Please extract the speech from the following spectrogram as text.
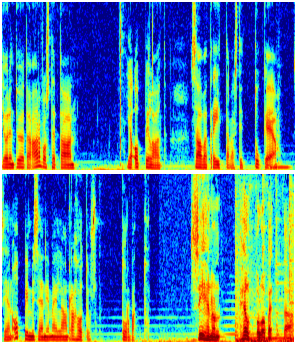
joiden työtä arvostetaan ja oppilaat saavat riittävästi tukea siihen oppimiseen ja meillä on rahoitus turvattu. Siihen on helppo lopettaa.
